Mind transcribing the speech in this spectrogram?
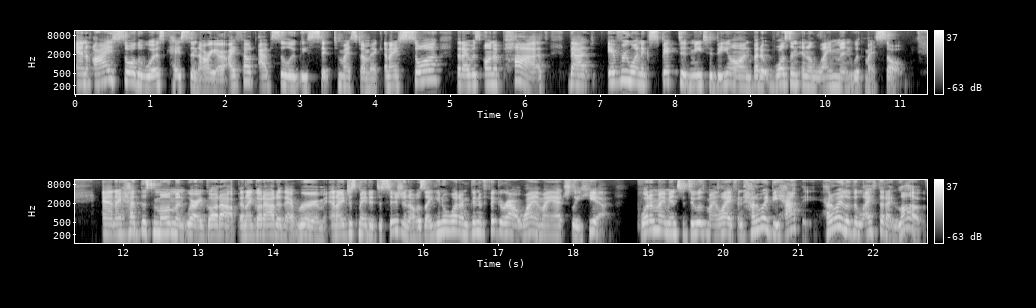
And I saw the worst case scenario. I felt absolutely sick to my stomach. And I saw that I was on a path that everyone expected me to be on, but it wasn't in alignment with my soul. And I had this moment where I got up and I got out of that room and I just made a decision. I was like, you know what? I'm going to figure out why am I actually here? What am I meant to do with my life? And how do I be happy? How do I live a life that I love?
